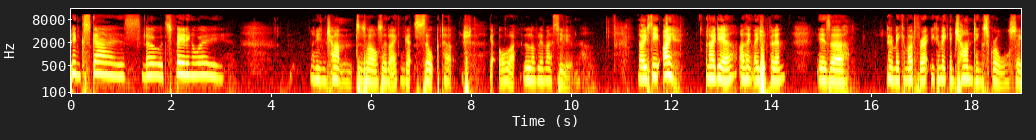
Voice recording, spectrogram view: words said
Pink skies, no, it's fading away. I need enchantments as well so that I can get silk touch. Get all that lovely mycelium. Now you see, I an idea I think they should put in is uh make a mod for it. You can make enchanting scrolls. So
